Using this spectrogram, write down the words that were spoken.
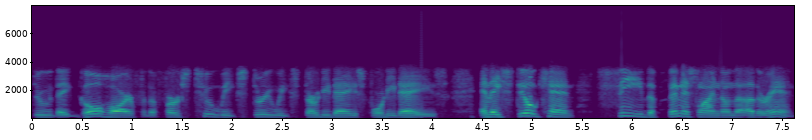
through, they go hard for the first two weeks, three weeks, 30 days, 40 days, and they still can't see the finish line on the other end.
